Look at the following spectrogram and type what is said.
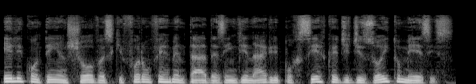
Ele contém anchovas que foram fermentadas em vinagre por cerca de 18 meses.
